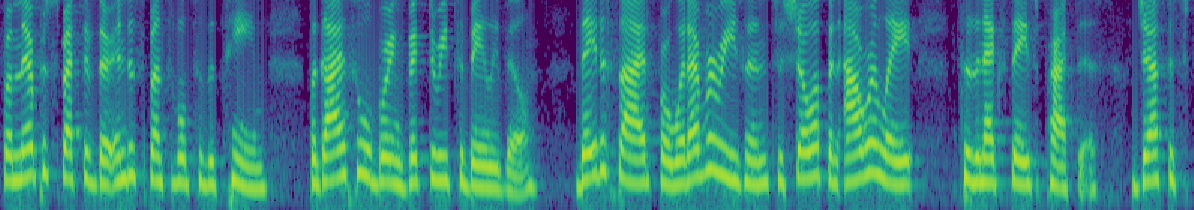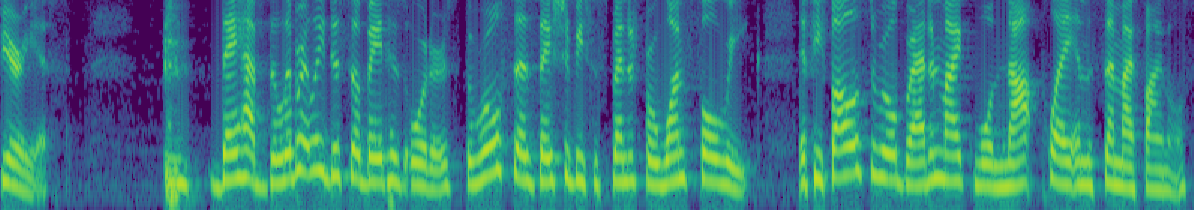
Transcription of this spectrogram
From their perspective, they're indispensable to the team, the guys who will bring victory to Baileyville. They decide, for whatever reason, to show up an hour late to the next day's practice. Jeff is furious. they have deliberately disobeyed his orders. The rule says they should be suspended for one full week. If he follows the rule, Brad and Mike will not play in the semifinals,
